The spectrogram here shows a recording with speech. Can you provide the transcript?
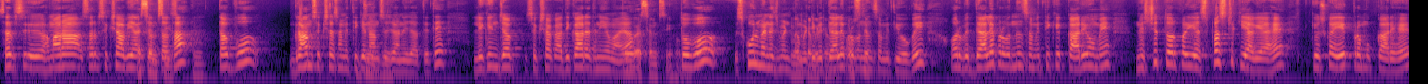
सर्व हमारा सर्व शिक्षा अभियान चलता था तब वो ग्राम शिक्षा समिति के नाम से जाने जाते थे। लेकिन जब शिक्षा का अधिकार अधिनियम आया तो तो वो स्कूल मैनेजमेंट कमेटी विद्यालय प्रबंधन समिति हो गई और विद्यालय प्रबंधन समिति के कार्यों में निश्चित तौर पर यह स्पष्ट किया गया है कि उसका एक प्रमुख कार्य है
